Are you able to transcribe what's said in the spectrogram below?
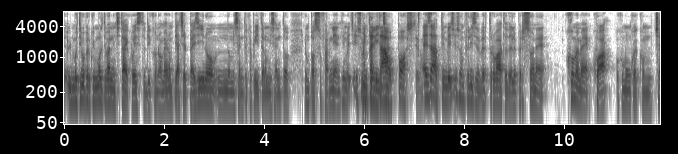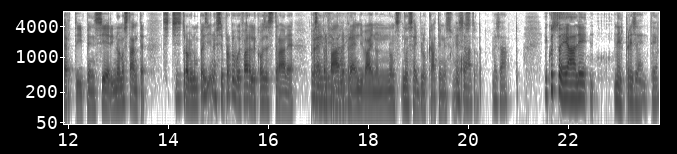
il motivo per cui molti vanno in città è questo, dicono a me non piace il paesino, non mi sento capito, non mi sento, non posso fare niente, invece io sono Mentalità felice. opposte. Esatto, invece io sono felice di aver trovato delle persone come me qua, o comunque con certi pensieri, nonostante ci si trovi in un paesino e se proprio vuoi fare le cose strane, puoi prendi, sempre farle, vai. prendi, vai, non, non, non, sei bloccato in nessun esatto, posto. Esatto, E questo è Ale nel presente,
